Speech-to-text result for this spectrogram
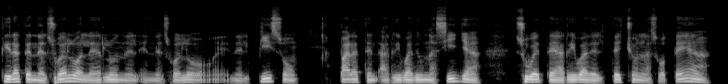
tírate en el suelo a leerlo en el, en el suelo, en el piso, párate arriba de una silla, súbete arriba del techo en la azotea,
